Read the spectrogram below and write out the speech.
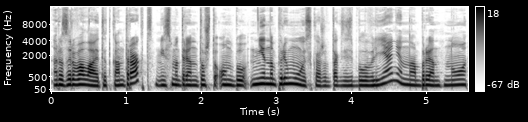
разорвала этот контракт, несмотря на то, что он был не напрямую, скажем так, здесь было влияние на бренд, но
